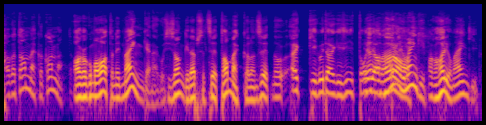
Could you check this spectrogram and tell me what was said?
aga Tammeka kannatab. aga kui ma vaatan neid mänge nagu, siis ongi täpselt see, et Tammekal on see, et no äkki kuidagi siit hoiame ära, aga Harju mängib.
